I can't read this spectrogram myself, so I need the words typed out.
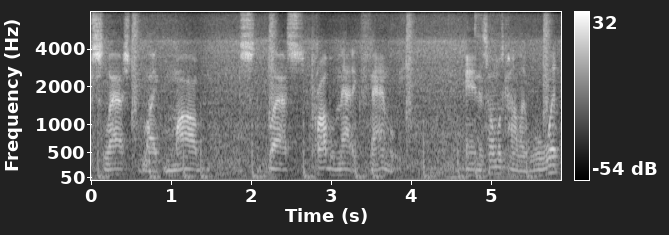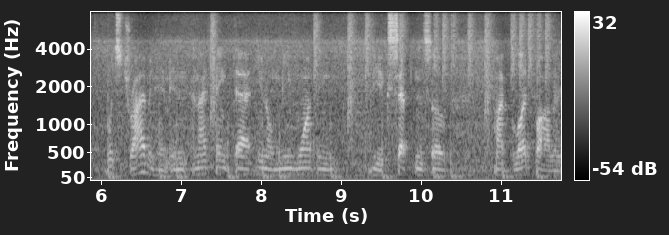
slash like mob slash problematic family. And it's almost kind of like, well, what what's driving him? And and I think that you know me wanting the acceptance of my blood father,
